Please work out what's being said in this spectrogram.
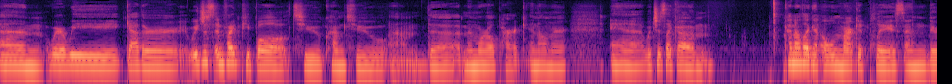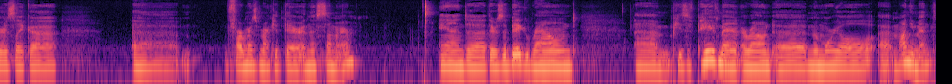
Um, where we gather, we just invite people to come to um, the Memorial Park in Aylmer, and which is like a um, kind of like an old marketplace, and there's like a, a farmers market there in the summer, and uh, there's a big round um, piece of pavement around a memorial uh, monument.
